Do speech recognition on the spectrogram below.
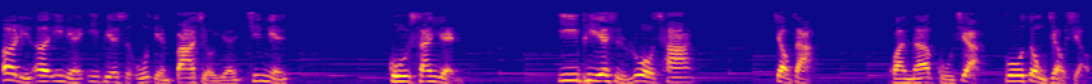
二零二一年 EPS 五点八九元，今年估三元，EPS 落差较大，反而股价波动较小。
